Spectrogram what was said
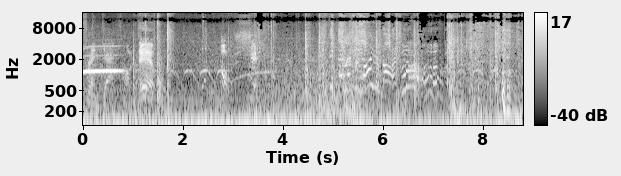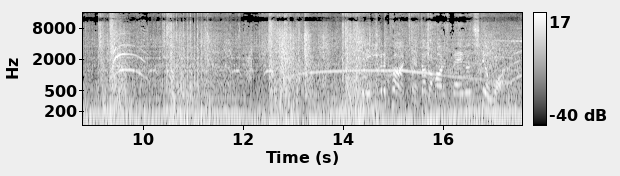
Oh, damn. Oh, shit. Isn't even a contest. I'm the hardest banger in Stillwater.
